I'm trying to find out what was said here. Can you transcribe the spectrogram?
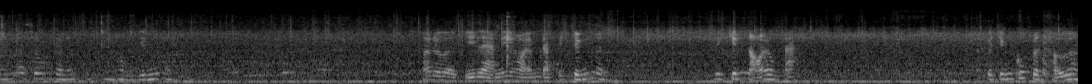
Ấn nó xuống cho nó không dính rồi Thôi được rồi chị làm đi hồi em đập cái trứng lên. Biết chín nổi không ta? Đập cái trứng cút lên thử à.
